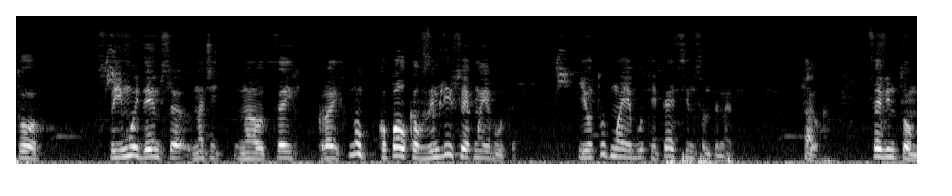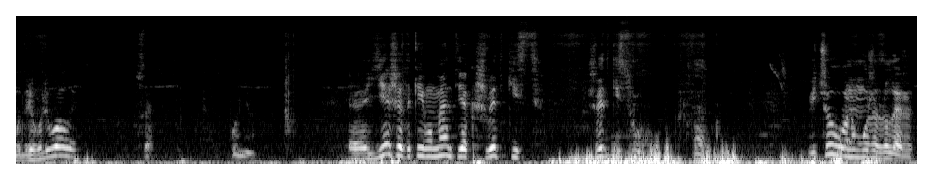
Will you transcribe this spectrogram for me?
то стоїмо і дивимося значить, на цей край. Ну, копалка в землі, все як має бути. І отут має бути 5-7 см. Так. Це вінтом відрегулювали. Все. Поняв. Е, Є ще такий момент, як швидкість, швидкість руху. Так. Від чого воно може залежати?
